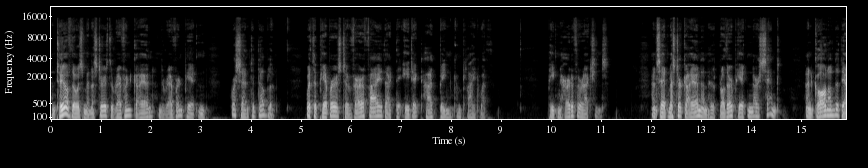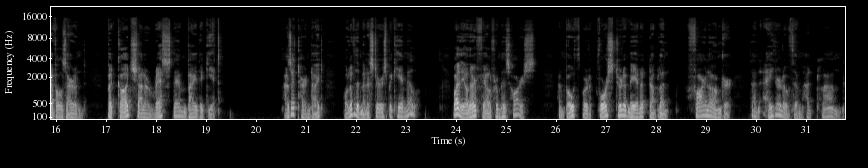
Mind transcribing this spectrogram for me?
and two of those ministers, the Reverend Gowan and the Reverend Peyton, were sent to Dublin with the papers to verify that the edict had been complied with. Peden heard of their actions and said Mr. Gowan and his brother Peyton are sent and gone on the devil's errand, but God shall arrest them by the gate. As it turned out, one of the ministers became ill, while the other fell from his horse, and both were forced to remain at Dublin far longer than either of them had planned.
